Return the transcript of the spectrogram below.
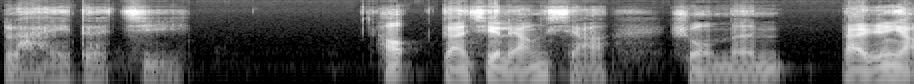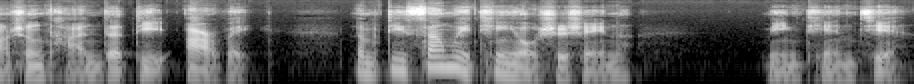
来得及。好，感谢梁霞，是我们百人养生谈的第二位。那么第三位听友是谁呢？明天见。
